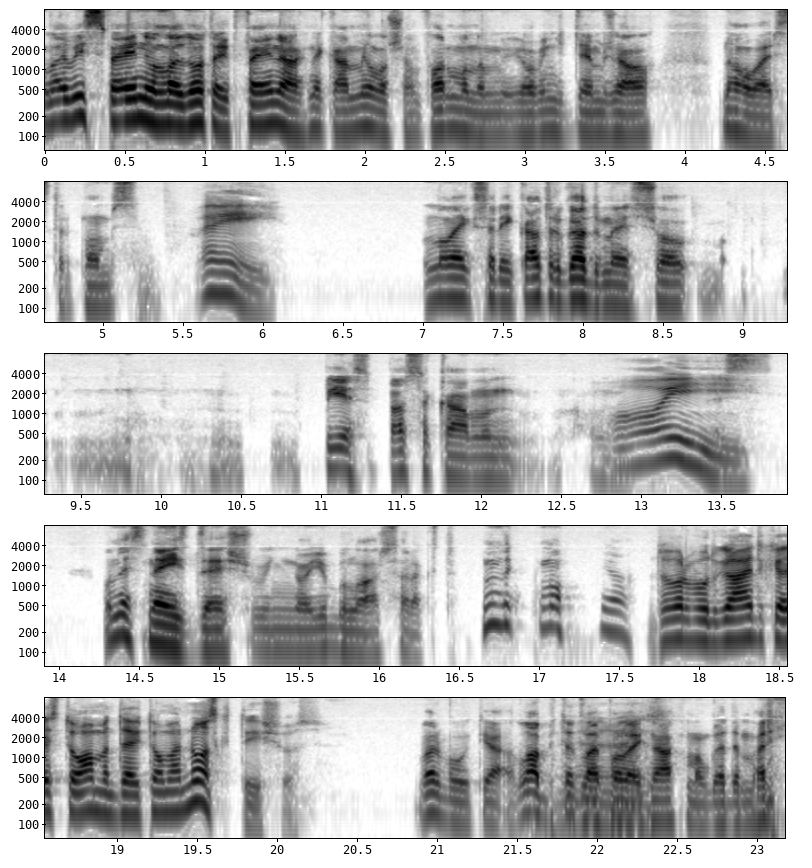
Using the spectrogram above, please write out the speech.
Lai viss fēni un lai noteikti fēnāk nekā Milošam Formanam, jo viņš, diemžēl, nav vairs starp mums. Ei! Man liekas, arī katru gadu mēs šo pies, pasakām, un, Oi! un es neizdzēšu viņu no jubilāra saraksta. Nu, nu, jā, Tu varbūt gaidi, ka es to amadeju tomēr noskatīšos. varbūt, jā. Labi, tad lai paliek nākamajam gadam arī.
